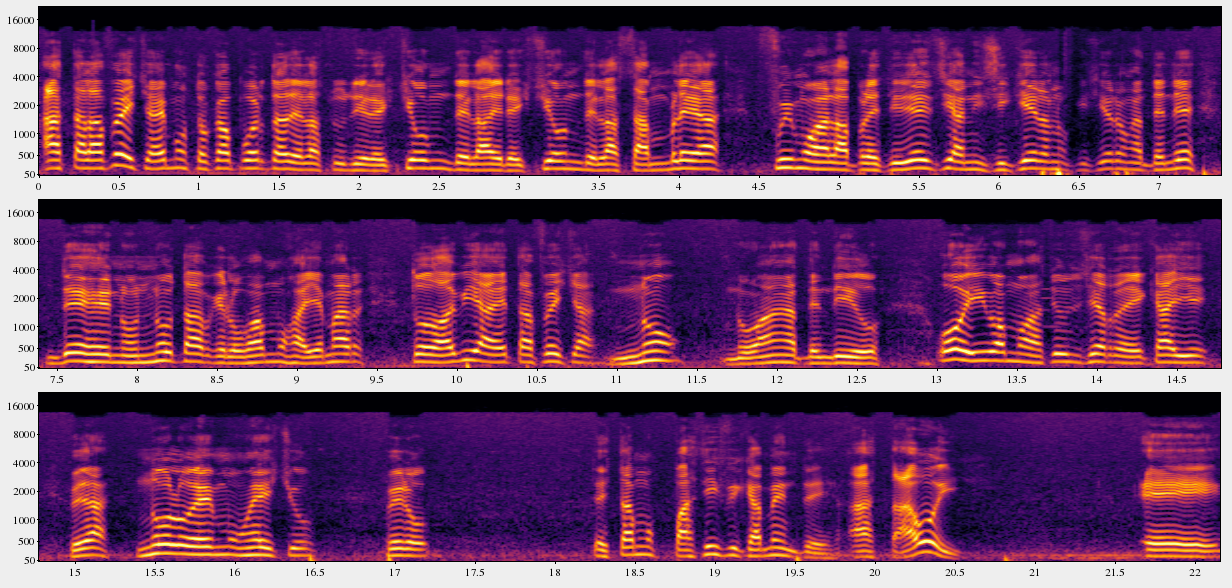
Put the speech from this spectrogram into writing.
hasta la fecha hemos tocado puertas de la subdirección, de la dirección, de la asamblea, fuimos a la presidencia, ni siquiera nos quisieron atender, déjenos nota que los vamos a llamar, todavía a esta fecha no nos han atendido. Hoy íbamos a hacer un cierre de calle, ¿verdad? No lo hemos hecho, pero estamos pacíficamente hasta hoy eh,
